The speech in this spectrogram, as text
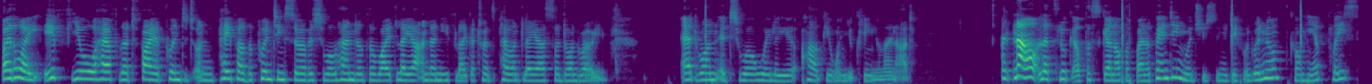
By the way, if you have that file printed on paper, the printing service will handle the white layer underneath like a transparent layer, so don't worry add one, it will really help you when you clean your line art. And now let's look at the scan of the final painting, which is in a different window. Come here, please.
